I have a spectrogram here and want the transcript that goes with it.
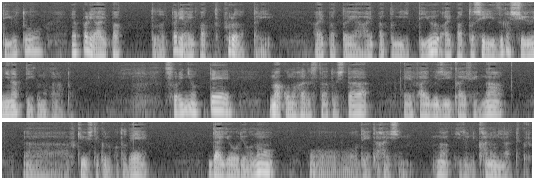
ていうとやっぱり iPad だったり iPad Pro だったり iPad Air、iPad mini っていう iPad シリーズが主流になっていくのかなと。それによって、まあこの春スタートした 5G 回線が普及してくることで大容量のデータ配信が非常に可能になってくる。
